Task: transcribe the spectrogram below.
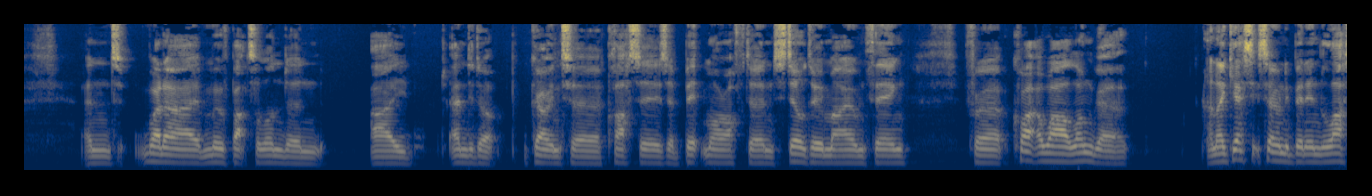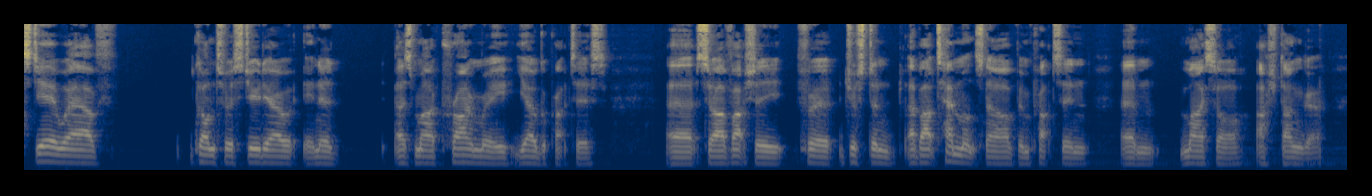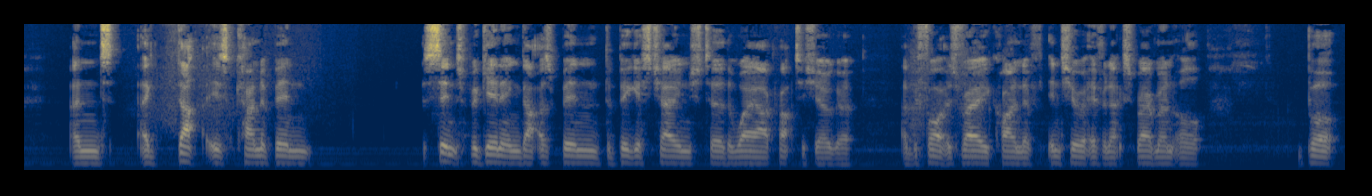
and when I moved back to London, I ended up going to classes a bit more often, still doing my own thing for quite a while longer. And I guess it's only been in the last year where I've gone to a studio in a as my primary yoga practice. Uh, so I've actually for just an, about ten months now I've been practicing um, Mysore Ashtanga, and uh, that is kind of been since beginning that has been the biggest change to the way I practice yoga. And before it was very kind of intuitive and experimental, but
